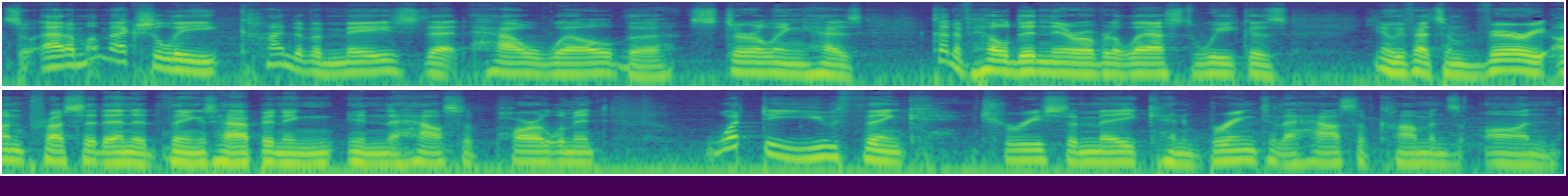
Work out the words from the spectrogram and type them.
So, Adam, I'm actually kind of amazed at how well the sterling has kind of held in there over the last week. As you know, we've had some very unprecedented things happening in the House of Parliament. What do you think Theresa May can bring to the House of Commons on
